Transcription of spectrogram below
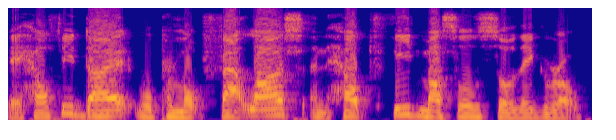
A healthy diet will promote fat loss and help feed muscles so they grow.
